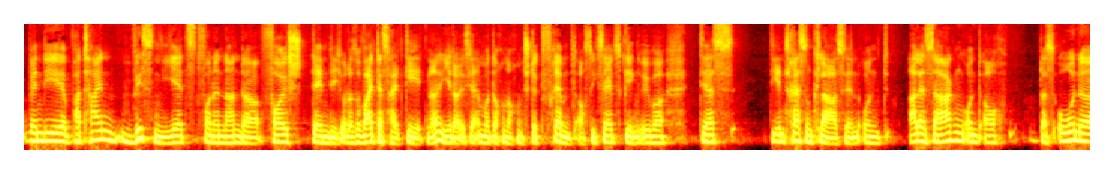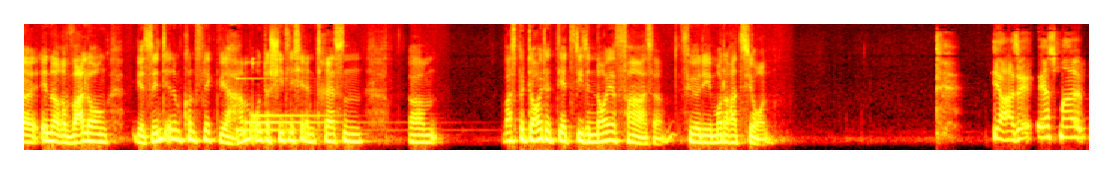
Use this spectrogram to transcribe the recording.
wenn die Parteien wissen jetzt voneinander vollständig oder soweit das halt geht? Ne? Jeder ist ja immer doch noch ein Stück fremd, auch sich selbst gegenüber, dass die Interessen klar sind und alle sagen und auch das ohne innere Wallung, wir sind in einem Konflikt, wir haben unterschiedliche Interessen Ähm, was bedeutet jetzt diese neue Phase für die Moderation? Ja, also erstmal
